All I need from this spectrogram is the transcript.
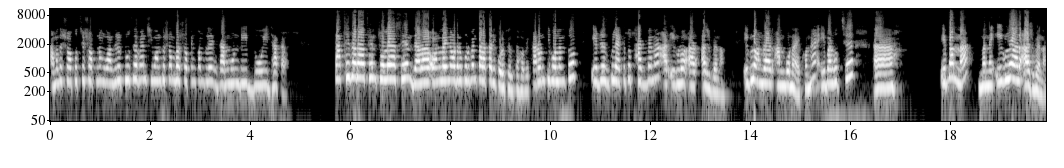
আমাদের শপ হচ্ছে শপ নং ওয়ান জিরো টু সেভেন সীমান্ত সম্ভার শপিং কমপ্লেক্স ধানমন্ডি দুই, ঢাকা। কাছে যারা আছেন, চলে আসেন, যারা অনলাইনে অর্ডার করবেন, তাড়াতাড়ি করে ফেলতে হবে। কারণ কি বলেন তো এই ড্রেসগুলো একে তো থাকবে না, আর এগুলো আর আসবে না। এগুলো আমরা আর আনব না এখন হ্যাঁ? এবার হচ্ছে এবার না মানে এগুলো আর আসবে না।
